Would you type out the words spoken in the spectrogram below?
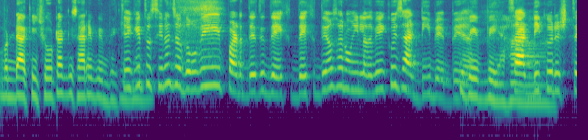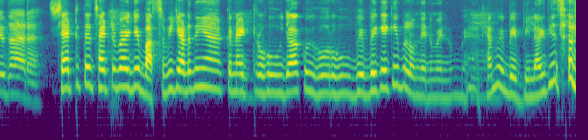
ਵੱਡਾ ਕੀ ਛੋਟਾ ਕੀ ਸਾਰੇ ਬੇਬੇ ਕਹਿੰਦੇ ਕਿਉਂਕਿ ਤੁਸੀਂ ਨਾ ਜਦੋਂ ਵੀ ਪੜਦੇ ਤੇ ਦੇਖ ਦੇਖਦੇ ਹੋ ਸਾਨੂੰ ਇਹ ਲੱਗਦਾ ਵੀ ਇਹ ਕੋਈ ਸਾਡੀ ਬੇਬੇ ਆ। ਬੇਬੇ ਹਾਂ। ਸਾਡੀ ਕੋਈ ਰਿਸ਼ਤੇਦਾਰ ਹੈ ਸੈੱਟ ਤੇ ਸੈੱਟ ਮੈਂ ਜੇ ਬੱਸ ਵੀ ਚੜਦੀ ਆ ਕਨੈਕਟਰ ਹੋਊ ਜਾਂ ਕੋਈ ਹੋਰ ਹੋਊ ਬੇਬੇ ਕੇ ਕੀ ਬੁਲਾਉਂਦੇ ਨੇ ਮੈਨੂੰ? ਮੈਂ ਕਿਹਾ ਮੈਂ ਬੇਬੀ ਲੱਗਦੀ ਆ ਸਾਰੇ।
